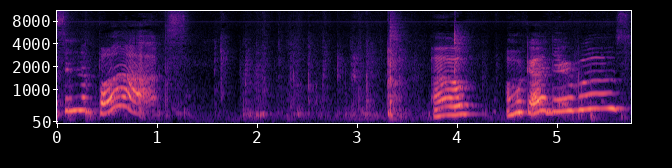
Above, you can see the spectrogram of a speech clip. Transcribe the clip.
What's in the box? Oh, oh my God, there it was.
